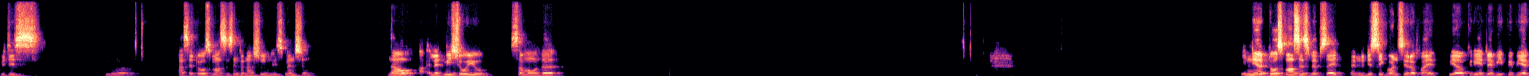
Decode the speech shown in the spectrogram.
which is uh, as a Toastmasters International is mentioned. Now, let me show you some of the in your Toastmasters website and District 105, we have created VPPR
